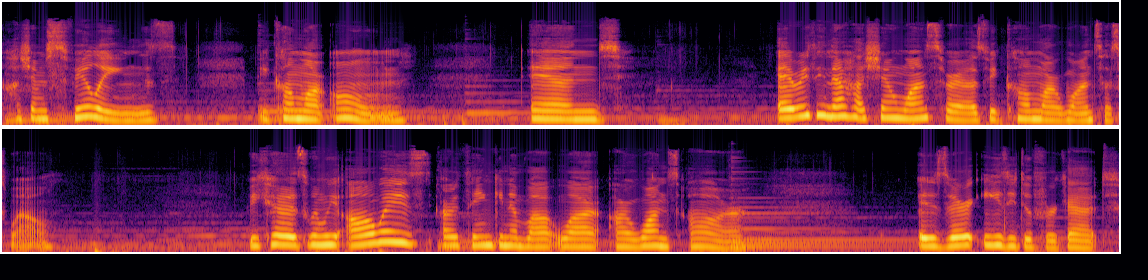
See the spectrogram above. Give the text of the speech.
Hashem's feelings become our own and everything that Hashem wants for us become our wants as well because when we always are thinking about what our wants are, it is very easy to forget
